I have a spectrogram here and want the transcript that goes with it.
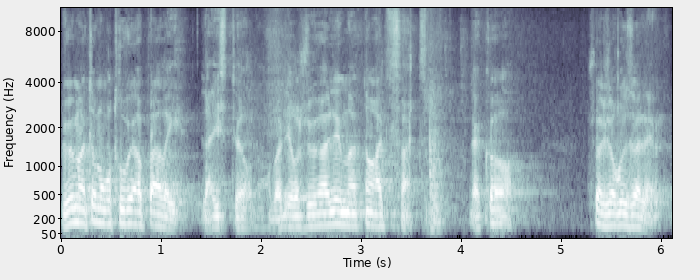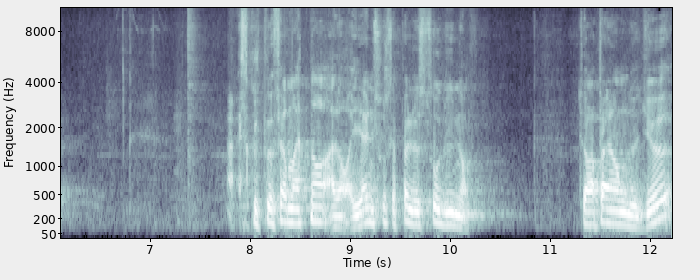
Je veux maintenant me retrouver à Paris, Leicester. On va dire, je vais aller maintenant à Tzfat. d'accord? Je suis à Jérusalem. Est-ce que je peux faire maintenant? Alors, il y a une chose qui s'appelle le saut du nom. Tu rappelles le nom de Dieu,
